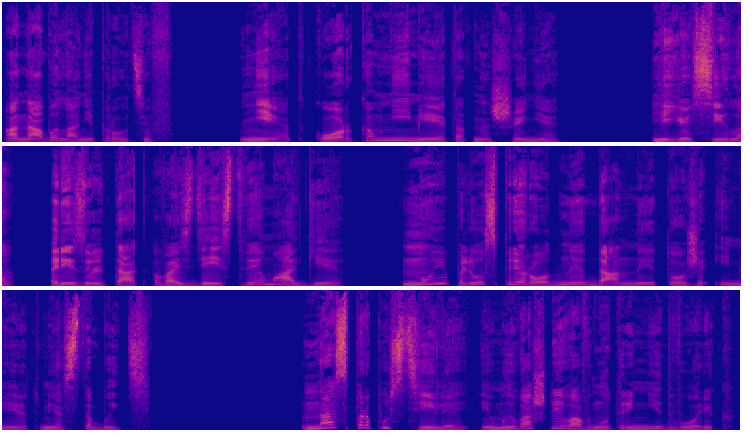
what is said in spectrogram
Она была не против. Нет, к оркам не имеет отношения. Ее сила — результат воздействия магии, ну и плюс природные данные тоже имеют место быть. Нас пропустили, и мы вошли во внутренний дворик,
